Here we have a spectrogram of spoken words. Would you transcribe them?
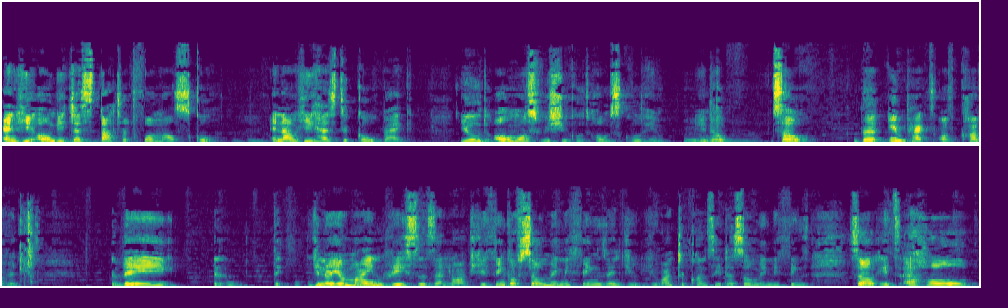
And he only just started formal school. Mm-hmm. And now he has to go back. You'd almost wish you could homeschool him, you know? Mm-hmm. So the impact of COVID, they, the, you know, your mind races a lot. You think of so many things and you, you want to consider so many things. So it's a whole,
